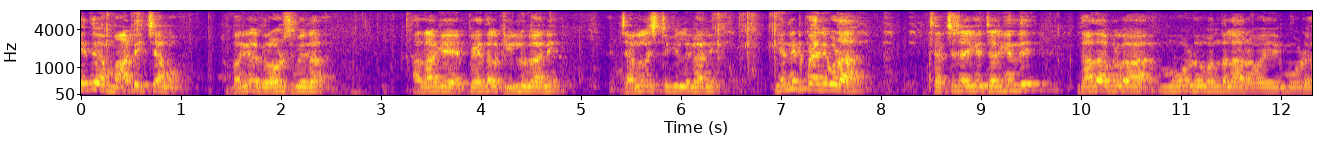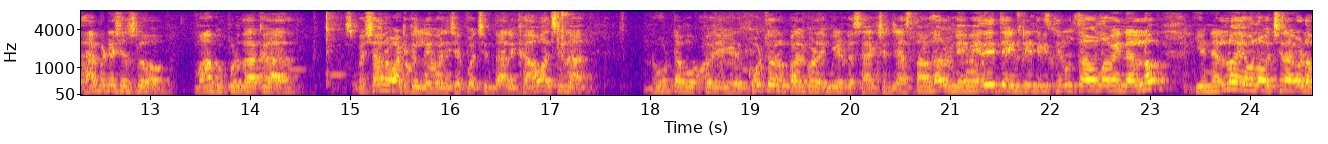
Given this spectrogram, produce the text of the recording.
ఏదో మాట ఇచ్చామో బరియల్ గ్రౌండ్స్ మీద అలాగే పేదలకు ఇల్లు కానీ జర్నలిస్ట్కి ఇల్లు కానీ ఇవన్నిటిపైన కూడా చర్చ జరిగింది. దాదాపుగా మూడు వందల అరవై మూడు హ్యాబిటేషన్స్లో మాకు ఇప్పుడు దాకా శ్మశాన వాటికలు లేవని చెప్పొచ్చింది. దానికి కావాల్సిన నూట ముప్పై ఏడు కోట్ల రూపాయలు కూడా ఇమీడియట్గా శాంక్షన్ చేస్తా ఉన్నారు. మేము ఏదైతే ఇంటింటికి తిరుగుతా ఉన్నామో ఈ నెలలో ఈ నెలలో ఏమైనా వచ్చినా కూడా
